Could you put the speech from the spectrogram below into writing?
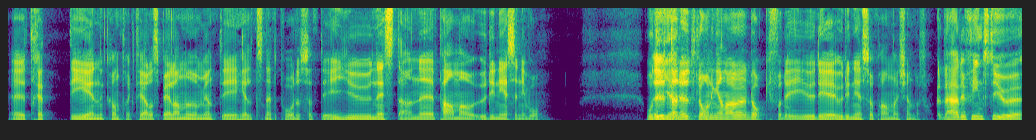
eh, 31 kontrakterade spelare nu om jag inte är helt snett på det. Så det är ju nästan eh, Parma och Udinese-nivå. Och Utan utlåningarna dock, för det är ju det Udinese och Parma är kända för. Där finns det ju... eh,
